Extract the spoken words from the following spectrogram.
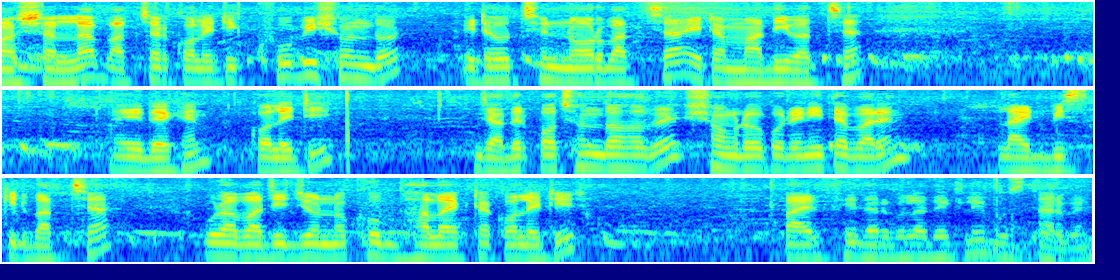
মার্শাল্লাহ বাচ্চার কোয়ালিটি খুবই সুন্দর। এটা হচ্ছে নর বাচ্চা, এটা মাদি বাচ্চা। এই দেখেন কোয়ালিটি যাদের পছন্দ হবে, সংগ্রহ করে নিতে পারেন। লাইট বিস্কিট বাচ্চা। উড়াবাজির জন্য খুব ভালো একটা কোয়ালিটির। পায়ের ফেদারগুলো দেখলেই বুঝতে পারবেন।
